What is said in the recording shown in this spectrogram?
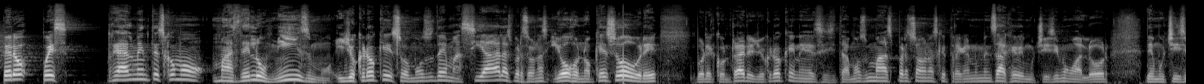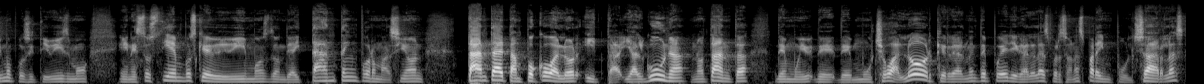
Pero pues realmente es como más de lo mismo. Y yo creo que somos demasiadas las personas, y ojo, no que sobre, por el contrario, yo creo que necesitamos más personas que traigan un mensaje de muchísimo valor, de muchísimo positivismo en estos tiempos que vivimos, donde hay tanta información, tanta de tan poco valor y, y alguna, no tanta, de, muy, de, de, mucho valor que realmente puede llegar a las personas para impulsarlas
